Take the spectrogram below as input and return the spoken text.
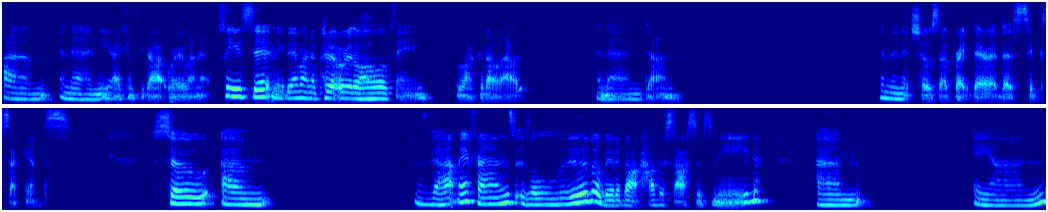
Um, and then, you know, I can figure out where I want to place it. Maybe I want to put it over the whole thing, block it all out, and then done. And then it shows up right there at the six seconds. So um, that, my friends, is a little bit about how the sauce is made. Um, and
